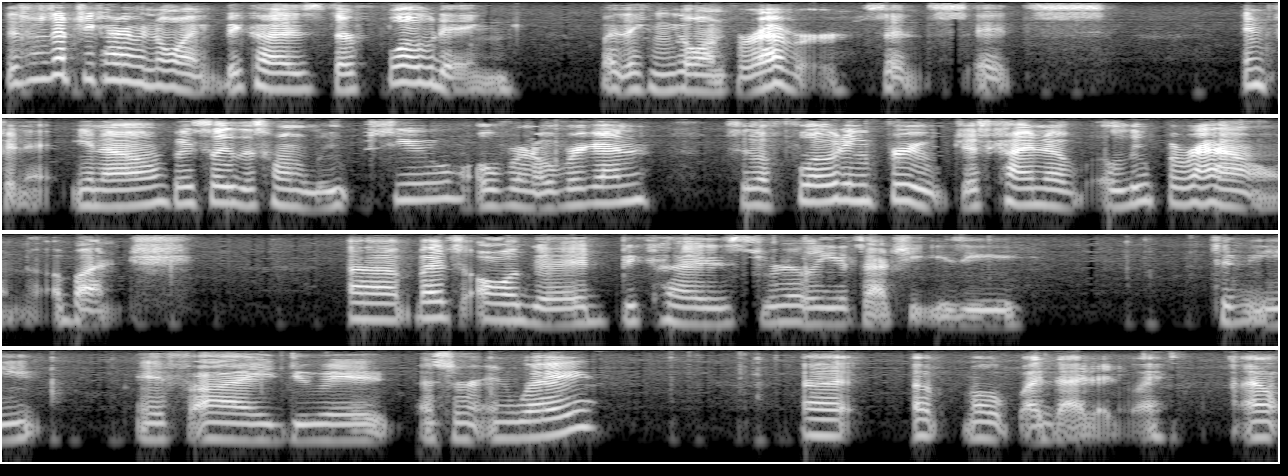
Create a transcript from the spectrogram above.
This was actually kind of annoying because they're floating, but they can go on forever since it's infinite, you know? Basically, this one loops you over and over again. So the floating fruit just kind of loop around a bunch. Uh, but it's all good because really it's actually easy to beat if I do it a certain way. Uh, oh, I died anyway. I,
